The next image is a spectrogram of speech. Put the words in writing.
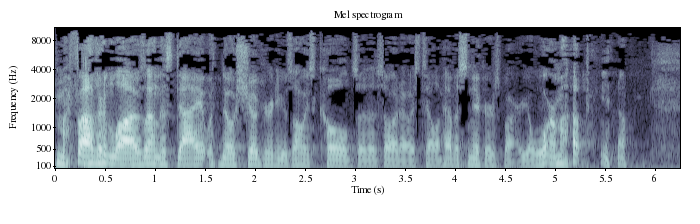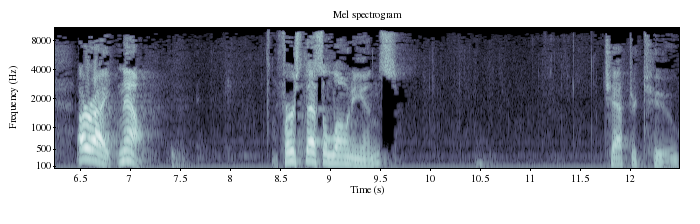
My father in law was on this diet with no sugar and he was always cold, so that's what I always tell him have a Snickers bar. You'll warm up, you know. All right, now, First Thessalonians chapter 2.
